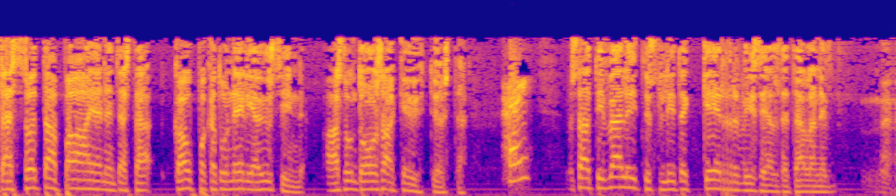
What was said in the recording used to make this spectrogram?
No tässä soittaa Paajanen tästä Kauppakatu 49 asunto-osakeyhtiöstä. Hei. Saatiin välitysliite Kerviseltä tällainen äh,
